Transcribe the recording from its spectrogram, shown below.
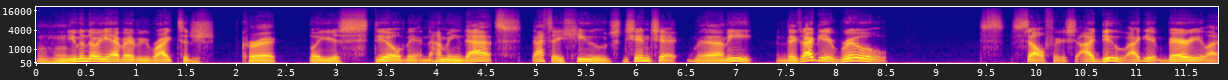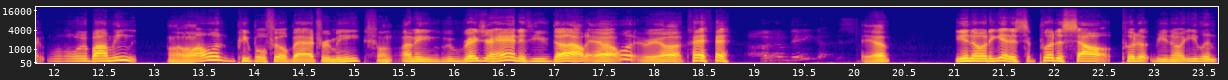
hmm even though you have every right to, sh- Correct. but you're still, man. I mean, that's that's a huge chin check Yeah. me. I get real s- selfish. I do. I get very like, well, what about me? I Oh, want people to feel bad for me. I mean, raise your hand if you've done. Yeah. We are. Yep. you know, and again, it's to put us out, put up, you know, even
